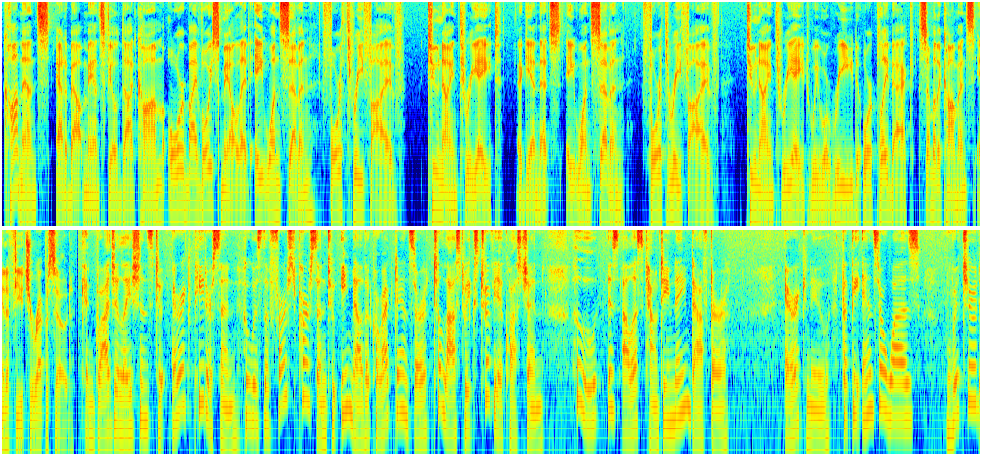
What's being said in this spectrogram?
comments at aboutmansfield.com or by voicemail at 817 435 2938. Again, that's 817 435 2938. We will read or play back some of the comments in a future episode. Congratulations to Eric Peterson, who was the first person to email the correct answer to last week's trivia question Who is Ellis County named after? Eric knew that the answer was Richard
